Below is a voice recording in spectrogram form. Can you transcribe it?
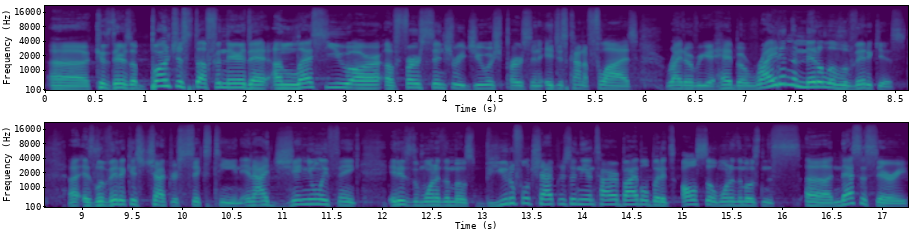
because uh, there's a bunch of stuff in there that, unless you are a first century Jewish person, it just kind of flies right over your head. But right in the middle of Leviticus uh, is Leviticus chapter 16. And I genuinely think it is one of the most beautiful chapters in the entire Bible, but it's also one of the most uh, necessary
